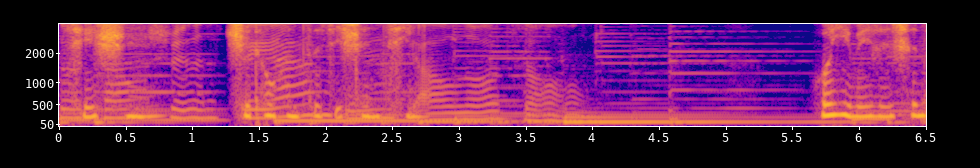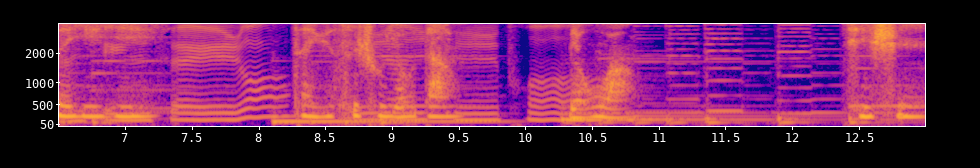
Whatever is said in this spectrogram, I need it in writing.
其实是痛恨自己深情。我以为人生的意义在于四处游荡、流亡，其实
